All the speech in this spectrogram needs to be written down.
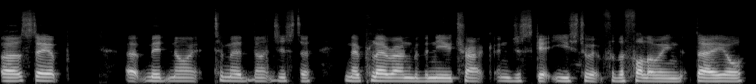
uh, stay up at midnight to midnight just to you know play around with the new track and just get used to it for the following day or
